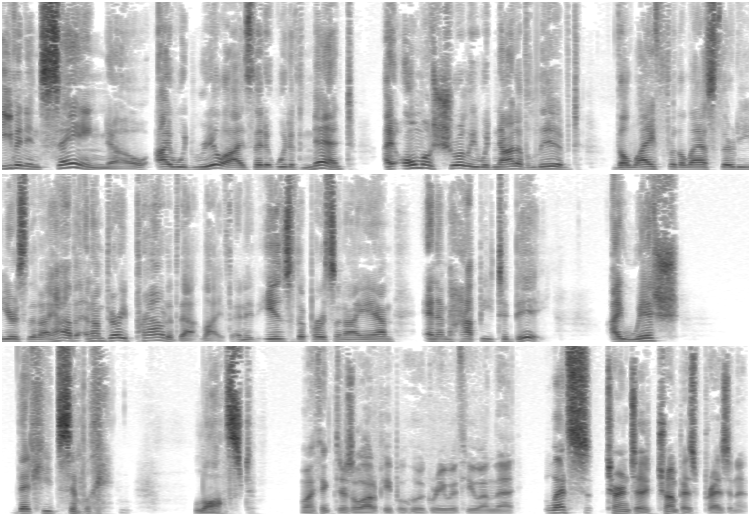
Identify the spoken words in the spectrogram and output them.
Even in saying no, I would realize that it would have meant I almost surely would not have lived the life for the last 30 years that I have. And I'm very proud of that life. And it is the person I am, and I'm happy to be. I wish that he'd simply lost. Well, I think there's a lot of people who agree with you on that. let's turn to Trump as president.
